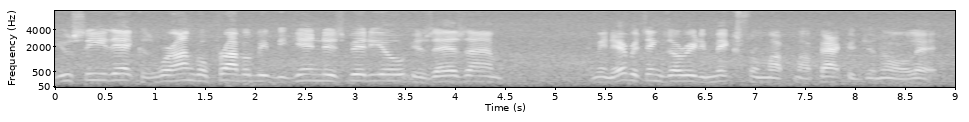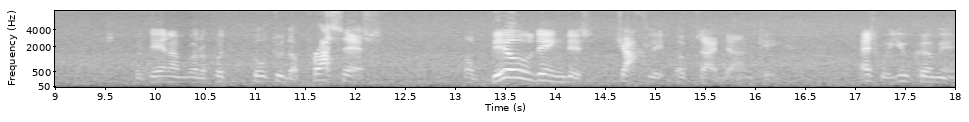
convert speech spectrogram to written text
You see that? Because where I'm going to probably begin this video is as I'm, I mean, everything's already mixed from my, my package and all that. But then I'm going to put go through the process of building this chocolate upside down cake. That's where you come in.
